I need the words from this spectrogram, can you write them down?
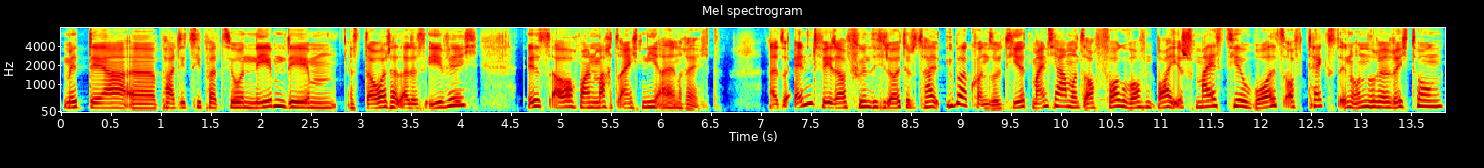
mit der äh, Partizipation neben dem, es dauert halt alles ewig, ist auch, man macht es eigentlich nie allen recht. Also entweder fühlen sich Leute total überkonsultiert, manche haben uns auch vorgeworfen, boah, ihr schmeißt hier Walls of Text in unsere Richtung.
